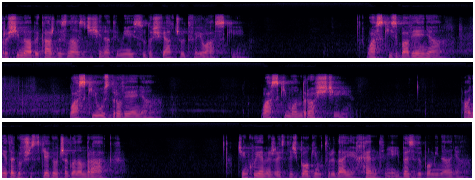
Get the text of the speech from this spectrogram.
prosimy, aby każdy z nas dzisiaj na tym miejscu doświadczył Twojej łaski. Łaski zbawienia, łaski uzdrowienia, łaski mądrości. Panie, tego wszystkiego, czego nam brak. Dziękujemy, że jesteś Bogiem, który daje chętnie i bez wypominania.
